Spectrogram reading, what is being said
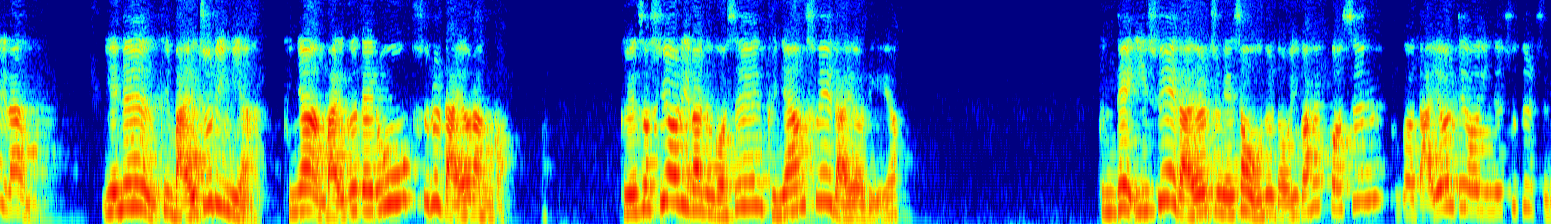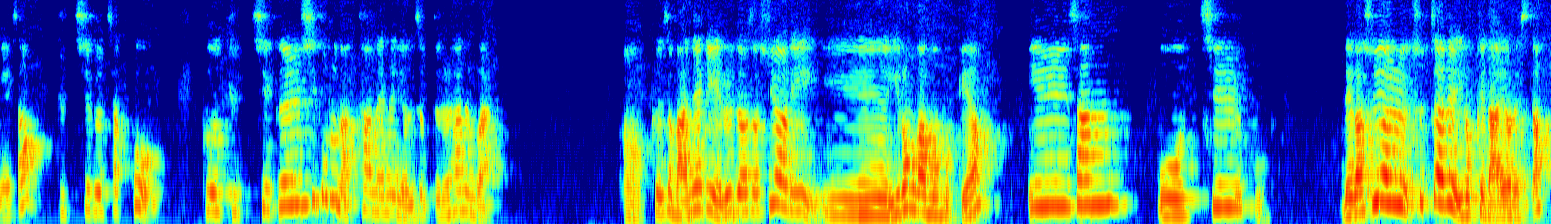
수열이란 얘는 그 말줄임이야. 그냥 말 그대로 수를 나열한 거. 그래서 수열이라는 것은 그냥 수의 나열이에요. 근데 이 수의 나열 중에서 오늘 너희가 할 것은 그가 나열되어 있는 수들 중에서 규칙을 찾고 그 규칙을 식으로 나타내는 연습들을 하는 거야. 어, 그래서 만약에 예를 들어서 수열이 이, 이런 거 한번 볼게요. 1, 3, 5, 7, 9. 내가 수열, 숫자를 이렇게 나열했어.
